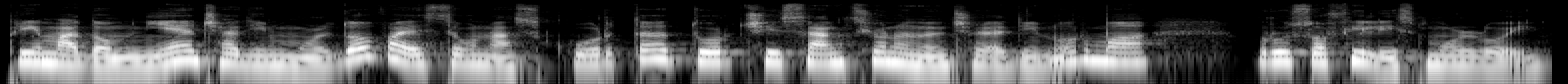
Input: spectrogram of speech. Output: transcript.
Prima domnie, cea din Moldova, este una scurtă, turcii sancționând în cele din urmă rusofilismul lui.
